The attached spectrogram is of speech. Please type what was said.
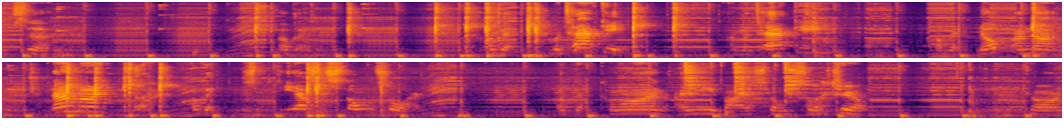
Let's uh. Okay. Okay. I'm attacking. I'm attacking. Okay, nope, I'm not. Never mind. Ugh, Okay, so he has a stone sword. Okay, come on. I need to buy a stone sword too. Come on.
